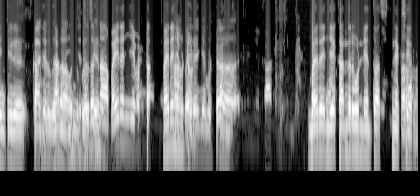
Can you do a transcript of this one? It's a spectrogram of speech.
ಎಂಚಿ ಕಾಜರ್ ಗೊತ್ತು? ಬೈರಂಜಿ ಮಟ್ಟ ಬೈರಂಜಿ ಮಟ್ಟ ಬೈರಂಜ ಮುಟ್ಟ ಬೈರಂಜಿ ಕಂದರಗುಂಡಿ ಅಂತ ನೆಕ್ಸ್ಟ್ ಸೇರು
